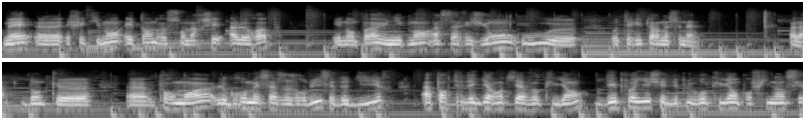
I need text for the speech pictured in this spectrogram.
Mais euh, effectivement, étendre son marché à l'Europe et non pas uniquement à sa région ou au territoire national. Voilà. Donc, pour moi, le gros message aujourd'hui, c'est de dire apporter des garanties à vos clients, déployer chez des plus gros clients pour financer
